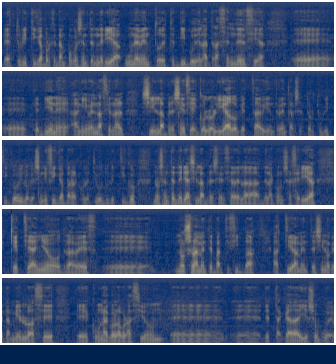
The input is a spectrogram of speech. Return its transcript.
eh, Turística, porque tampoco se entendería un evento de este tipo y de la trascendencia eh, que tiene a nivel nacional sin la presencia y con lo ligado que está, evidentemente, al sector turístico y lo que significa para el colectivo turístico, no se entendería sin la presencia de la, de la Consejería, que este año otra vez no solamente participa activamente, sino que también lo hace con una colaboración destacada y eso, pues,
